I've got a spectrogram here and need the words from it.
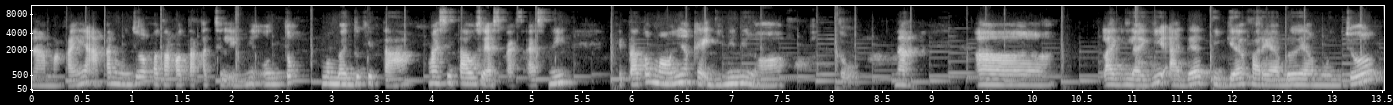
Nah, makanya akan muncul kotak-kotak kecil ini untuk membantu kita ngasih tahu si SPSS nih, kita tuh maunya kayak gini nih loh, gitu. Nah, uh, lagi-lagi ada tiga variabel yang muncul,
